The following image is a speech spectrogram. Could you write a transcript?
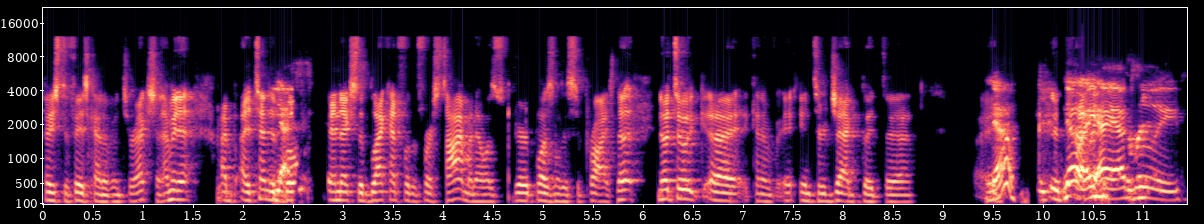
face to face kind of interaction. I mean i, I attended yes. both next to Black Hat for the first time and i was very pleasantly surprised. Not, not to uh, kind of interject but uh, no. it, no I, I, I absolutely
